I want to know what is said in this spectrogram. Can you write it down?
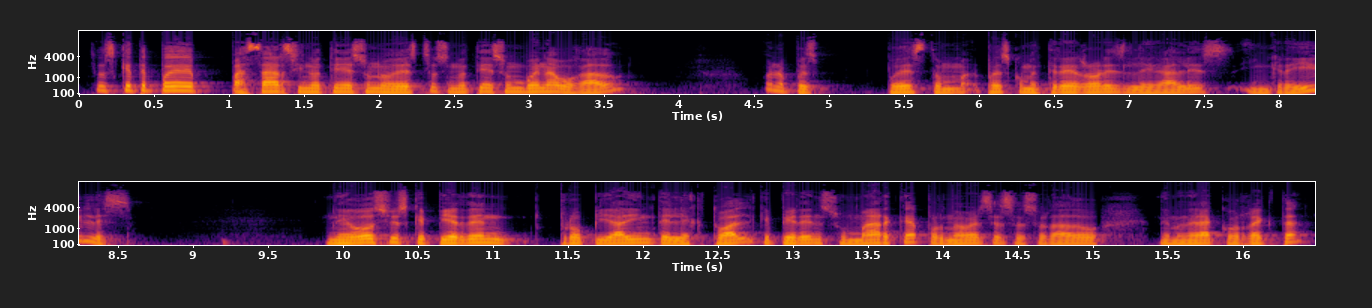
Entonces, ¿qué te puede pasar si no tienes uno de estos? Si no tienes un buen abogado, bueno, pues puedes, puedes cometer errores legales increíbles. Negocios que pierden propiedad intelectual, que pierden su marca por no haberse asesorado de manera correcta,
